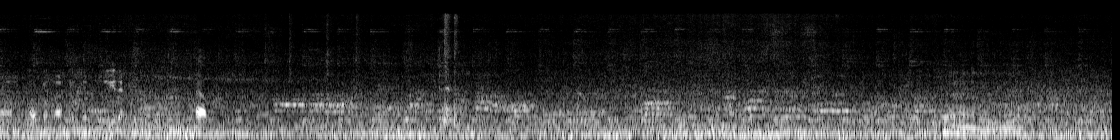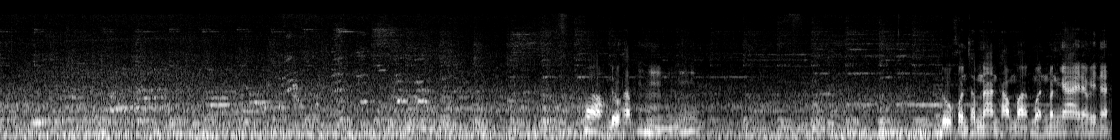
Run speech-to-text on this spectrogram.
น้ำก็ประมาณแบบนี้แหละครับอืมว้าวดูครับ อื้อหือ ดูคนชำนาญทำอะเหมือนมันง่ายนะพี่นะ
